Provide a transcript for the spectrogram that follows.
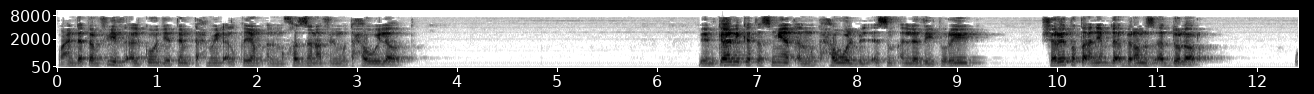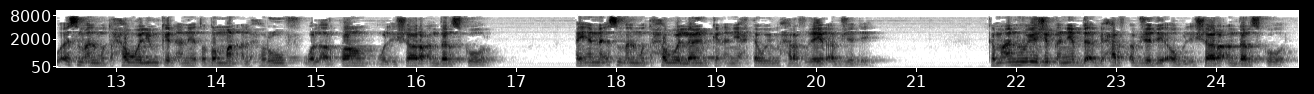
وعند تنفيذ الكود يتم تحميل القيم المخزنة في المتحولات. بإمكانك تسمية المتحول بالاسم الذي تريد شريطة أن يبدأ برمز الدولار. واسم المتحول يمكن أن يتضمن الحروف والأرقام والإشارة أندرسكور أي أن اسم المتحول لا يمكن أن يحتوي محرف غير أبجدي. كما أنه يجب أن يبدأ بحرف أبجدي أو بالإشارة أندرسكور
